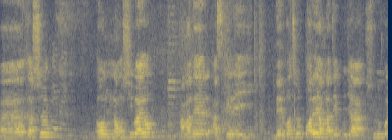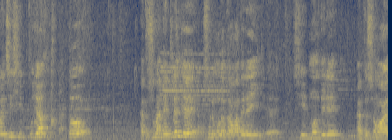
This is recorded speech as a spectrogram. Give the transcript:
আহ, দর্শক ওম নম শিবায়। আমাদের আজকের এই দেড় বছর পরে আমরা যে পূজা শুরু করেছি শিব পূজা তো এত সময় দেখলেন যে আসলে মূলত আমাদের এই শিব মন্দিরে এত সময়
